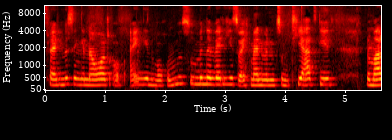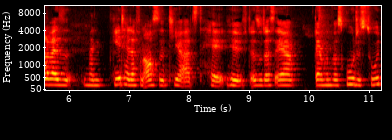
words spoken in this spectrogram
vielleicht ein bisschen genauer darauf eingehen, warum es so minderwertig ist? Weil ich meine, wenn du zum Tierarzt gehst, normalerweise, man geht halt davon aus, dass der Tierarzt hilft. Also, dass er dem Hund was Gutes tut.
